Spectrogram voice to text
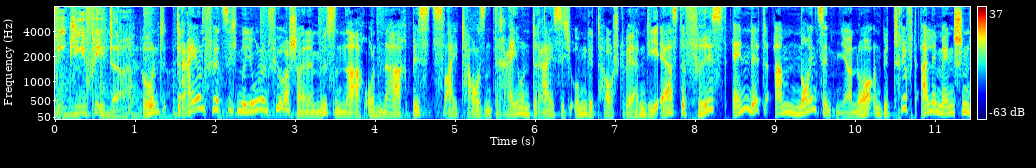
Wiki Peter. Rund 43 Millionen Führerscheine müssen nach und nach bis 2033 umgetauscht werden. Die erste Frist endet am 19. Januar und betrifft alle Menschen,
